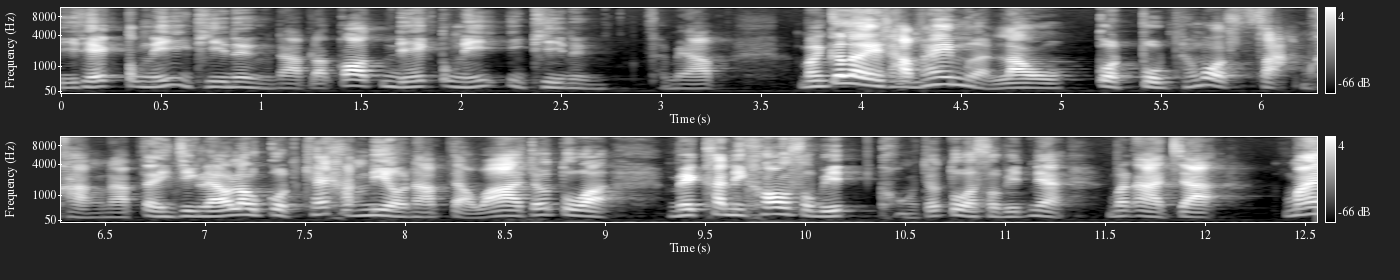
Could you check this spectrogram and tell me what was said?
detect ตรงนี้อีกทีหนึ่งนะครับ แล้วก็ detect ตรงนี้อีกทีหนึ่งใช่ไหมครับ มันก็เลยทำให้เหมือนเรากดปุ่มทั้งหมด 3 ครั้งนะครับ แต่จริงๆ แล้วเรากดแค่ครั้งเดียวนะครับ แต่ว่าเจ้าตัว mechanical switch ของเจ้าตัวสวิตช์เนี่ย มันอาจจะไม่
